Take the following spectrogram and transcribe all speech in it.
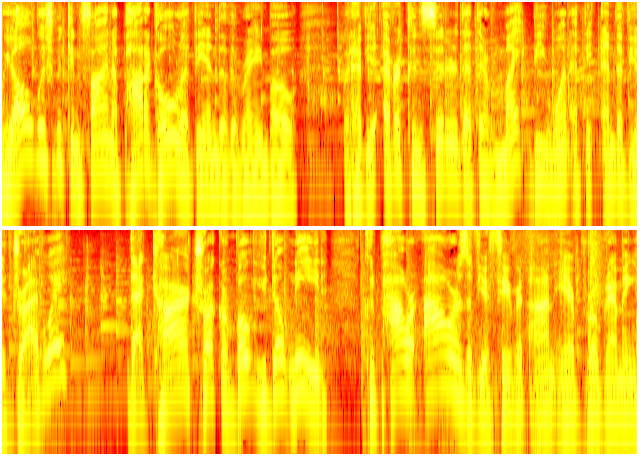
We all wish we can find a pot of gold at the end of the rainbow, but have you ever considered that there might be one at the end of your driveway? That car, truck, or boat you don't need could power hours of your favorite on air programming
